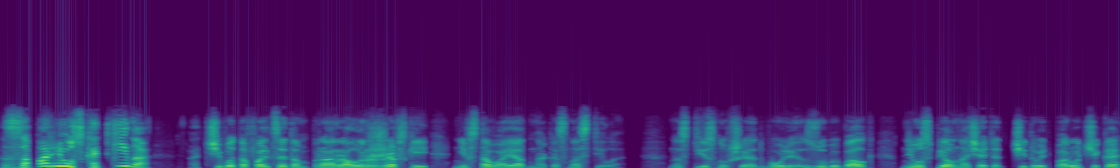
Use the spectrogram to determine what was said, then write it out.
«Запарю, скотина!» От чего-то фальцетом проорал Ржевский, не вставая, однако, с настила. Но стиснувший от боли зубы Балк не успел начать отчитывать поручика,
